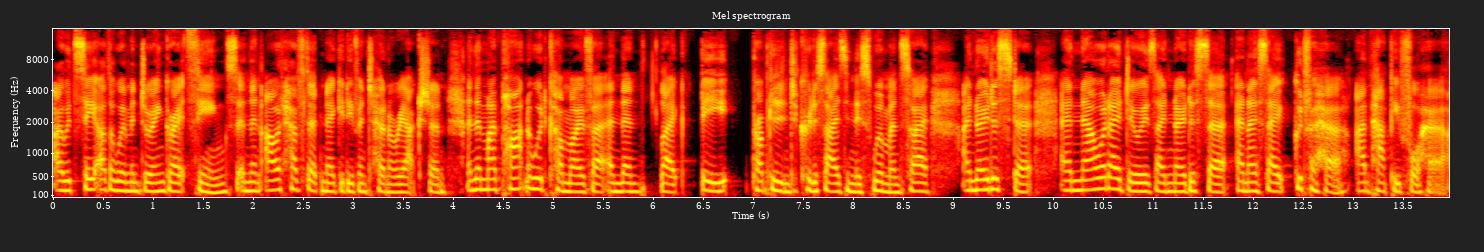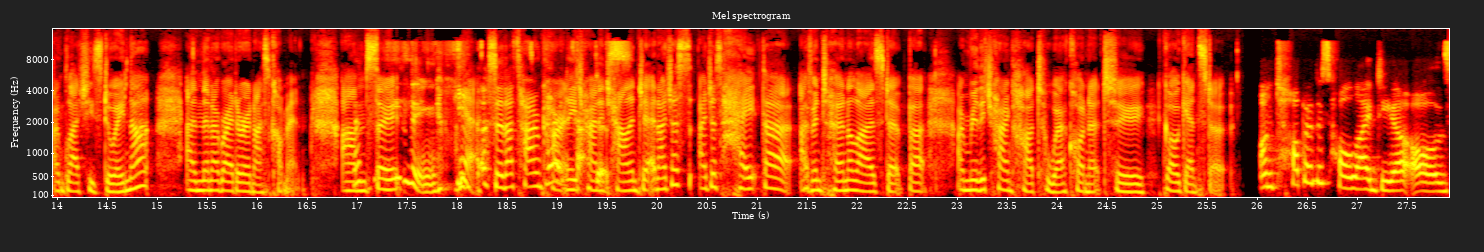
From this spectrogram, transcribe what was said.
I would see other women doing great things and then I would have that negative internal reaction and then my partner would come over and then like be prompted into criticizing this woman. So I, I noticed it. And now what I do is I notice it and I say, good for her. I'm happy for her. I'm glad she's doing that. And then I write her a nice comment. Um, so amazing. yeah. So that's how I'm currently trying to challenge it. And I just, I just hate that I've internalized it, but I'm really trying hard to work on it to go against it on top of this whole idea of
